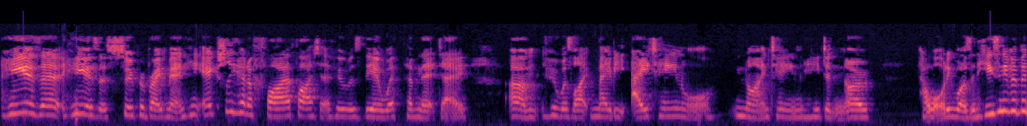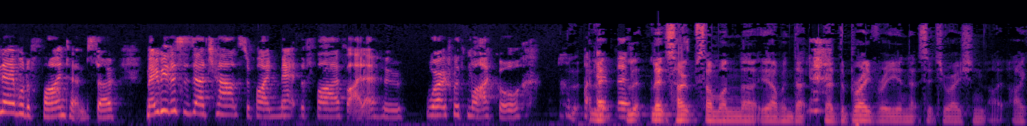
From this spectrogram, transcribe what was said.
He is a he is a super brave man. He actually had a firefighter who was there with him that day, um, who was like maybe 18 or 19. He didn't know how old he was, and he's never been able to find him. So maybe this is our chance to find Matt the firefighter who worked with Michael. Let, let, us hope someone. Uh, yeah, I mean that, that the bravery in that situation. I, I,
